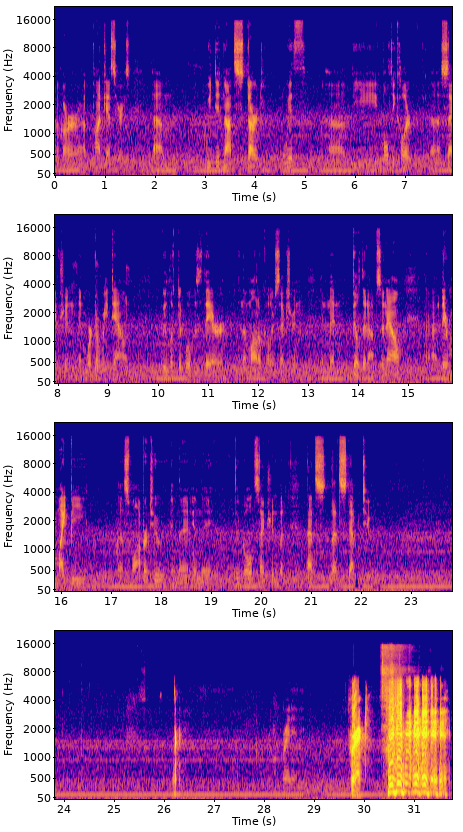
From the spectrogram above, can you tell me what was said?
of our uh, podcast series. Um, we did not start with uh, the multicolored uh, section and work our way down. We looked at what was there in the monocolor section and then built it up. So now uh, there might be a swap or two in the in the the gold section, but that's that's step two. Right. Right, Andy. Correct. you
